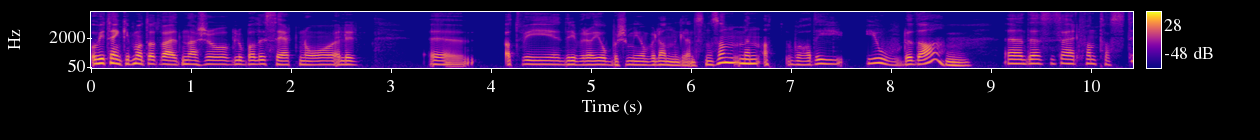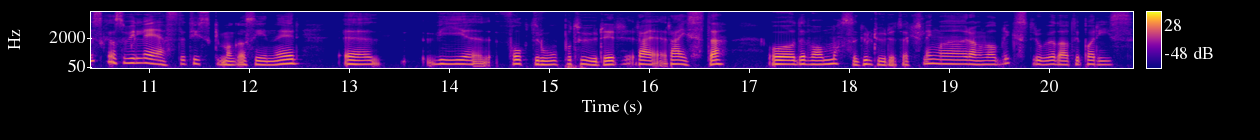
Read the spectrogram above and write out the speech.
Og vi tenker på en måte at verden er så globalisert nå, eller eh, at vi driver og jobber så mye over landegrensene og sånn, men at, hva de gjorde da, eh, det syns jeg er helt fantastisk. Altså, vi leste tyske magasiner, eh, vi, folk dro på turer, rei, reiste, og det var masse kulturutveksling. Og Ragnvald Blix dro jo da til Paris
